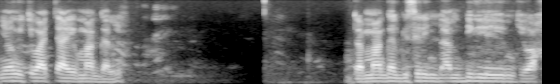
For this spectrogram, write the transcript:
ñoo ngi ci wàccaayu màggal. Te màggal gi sëriñ bi am digle yum ci wax.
